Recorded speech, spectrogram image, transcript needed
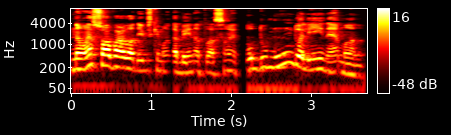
Não é só a Viola Davis que manda bem na atuação, é todo mundo ali, né, mano?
